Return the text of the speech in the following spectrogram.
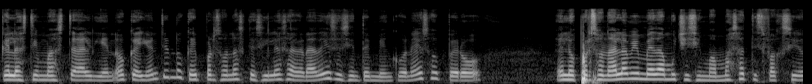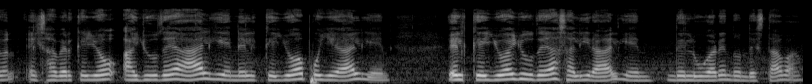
que lastimaste a alguien. Ok, yo entiendo que hay personas que sí les agrada y se sienten bien con eso, pero en lo personal a mí me da muchísima más satisfacción el saber que yo ayudé a alguien, el que yo apoyé a alguien, el que yo ayudé a salir a alguien del lugar en donde estaba.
